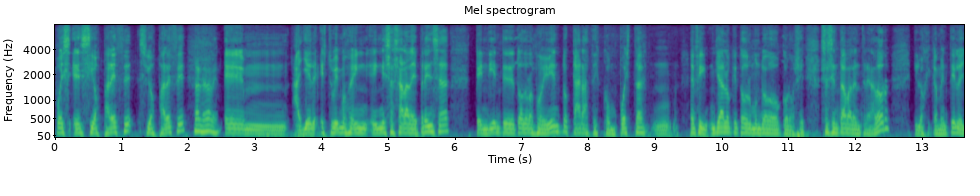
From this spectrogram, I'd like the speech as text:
pues eh, si os parece, si os parece, Dale, dale. eh, ayer estuvimos en, en esa sala de prensa, pendiente de todos los movimientos, caras descompuestas, mm, en fin, ya lo que todo el mundo conoce. Se sentaba el entrenador y lógicamente le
